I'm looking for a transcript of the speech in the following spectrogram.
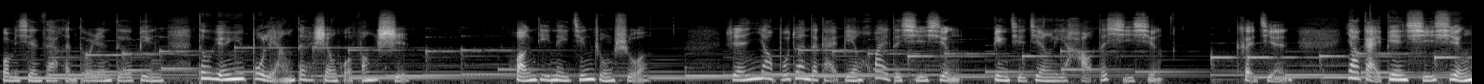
我们现在很多人得病，都源于不良的生活方式。《黄帝内经》中说，人要不断地改变坏的习性，并且建立好的习性。可见，要改变习性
